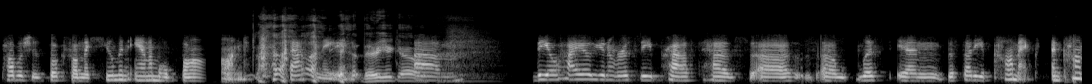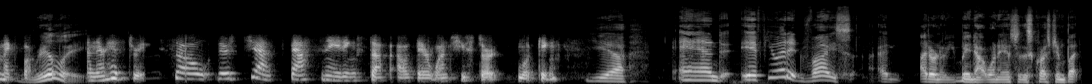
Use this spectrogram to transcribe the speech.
publishes books on the human animal bond. Fascinating. there you go. Um, the Ohio University Press has uh, a list in the study of comics and comic books. Really? And their history. So there's just fascinating stuff out there once you start looking. Yeah. And if you had advice, and I don't know, you may not want to answer this question, but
